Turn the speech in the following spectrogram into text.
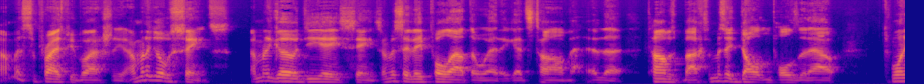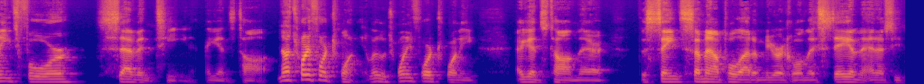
I'm gonna surprise people actually. I'm gonna go with Saints. I'm gonna go Da Saints. I'm gonna say they pull out the win against Tom and the Tom's Bucks. I'm gonna say Dalton pulls it out 24 17 against Tom. No, 24 20. I'm gonna go 24 20 against Tom there. The Saints somehow pull out a miracle and they stay in the NFC.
